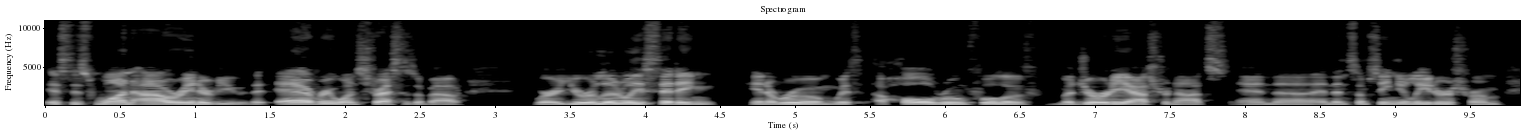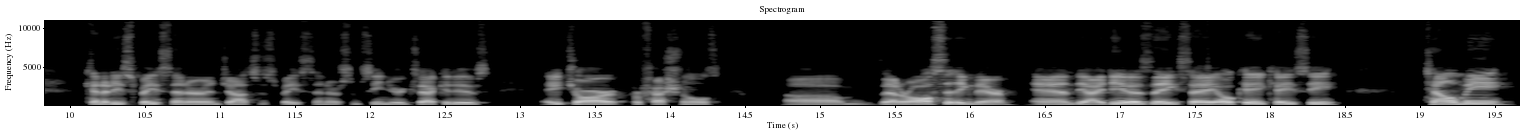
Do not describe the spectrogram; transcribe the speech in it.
is this one hour interview that everyone stresses about, where you're literally sitting in a room with a whole room full of majority astronauts and, uh, and then some senior leaders from Kennedy Space Center and Johnson Space Center, some senior executives, HR professionals um, that are all sitting there. And the idea is they say, okay, KC, tell me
